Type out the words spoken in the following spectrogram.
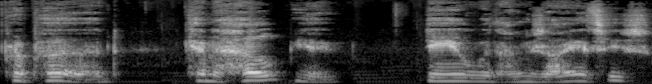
prepared can help you deal with anxieties,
